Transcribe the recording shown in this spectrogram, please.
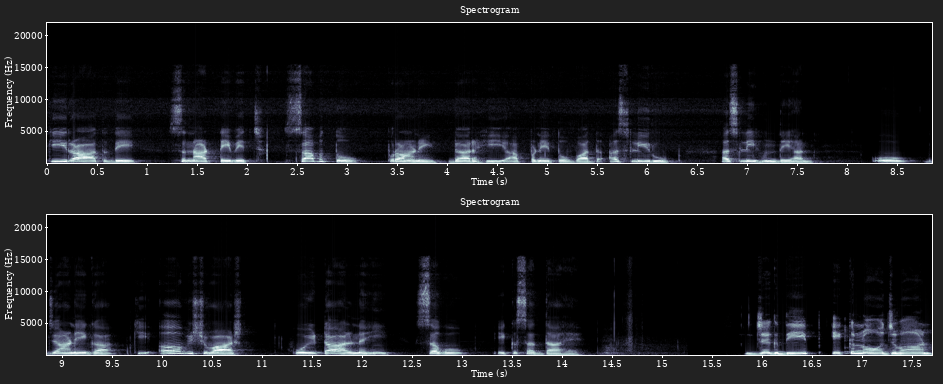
ਕਿ ਰਾਤ ਦੇ ਸਨਾਟੇ ਵਿੱਚ ਸਭ ਤੋਂ ਪੁਰਾਣੇ ਡਰ ਹੀ ਆਪਣੇ ਤੋਂ ਵੱਧ ਅਸਲੀ ਰੂਪ, ਅਸਲੀ ਹੁੰਦੇ ਹਨ। ਉਹ ਜਾਣੇਗਾ ਕਿ ਅਵਿਸ਼ਵਾਸ ਕੋਈ ਢਾਲ ਨਹੀਂ, ਸਗੋਂ ਇੱਕ ਸੱਦਾ ਹੈ। ਜਗਦੀਪ ਇੱਕ ਨੌਜਵਾਨ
